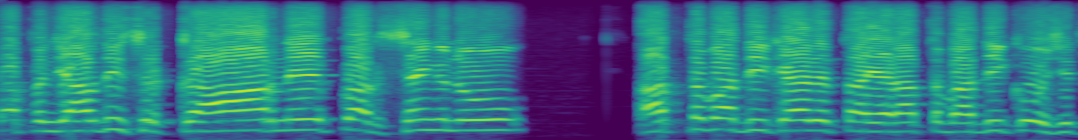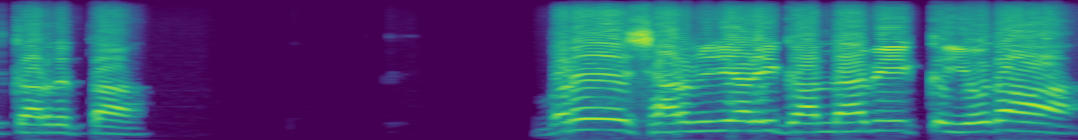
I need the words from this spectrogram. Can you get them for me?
ਤਾਂ ਪੰਜਾਬ ਦੀ ਸਰਕਾਰ ਨੇ ਭਗਤ ਸਿੰਘ ਨੂੰ ਅੱਤਵਾਦੀ ਕਹਿ ਦਿੱਤਾ, ਯਾਰ ਅੱਤਵਾਦੀ ਘੋਸ਼ਿਤ ਕਰ ਦਿੱਤਾ। ਬੜੇ ਸ਼ਰਮ ਜਿਹੀ ਵਾਲੀ ਗੱਲ ਹੈ ਵੀ ਇੱਕ ਯੋਧਾ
